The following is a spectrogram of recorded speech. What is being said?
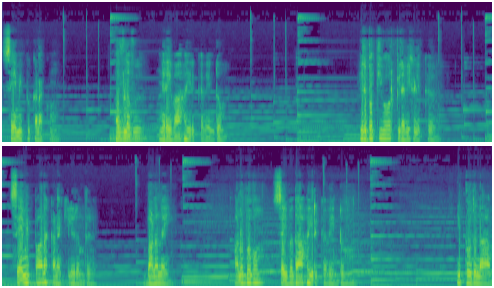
சேமிப்பு கணக்கும் அவ்வளவு நிறைவாக இருக்க வேண்டும். இருபத்தி ஓர் பிறவிகளுக்கு சேமிப்பான கணக்கிலிருந்து பலனை அனுபவம் செய்வதாக இருக்க வேண்டும். இப்போது நாம்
